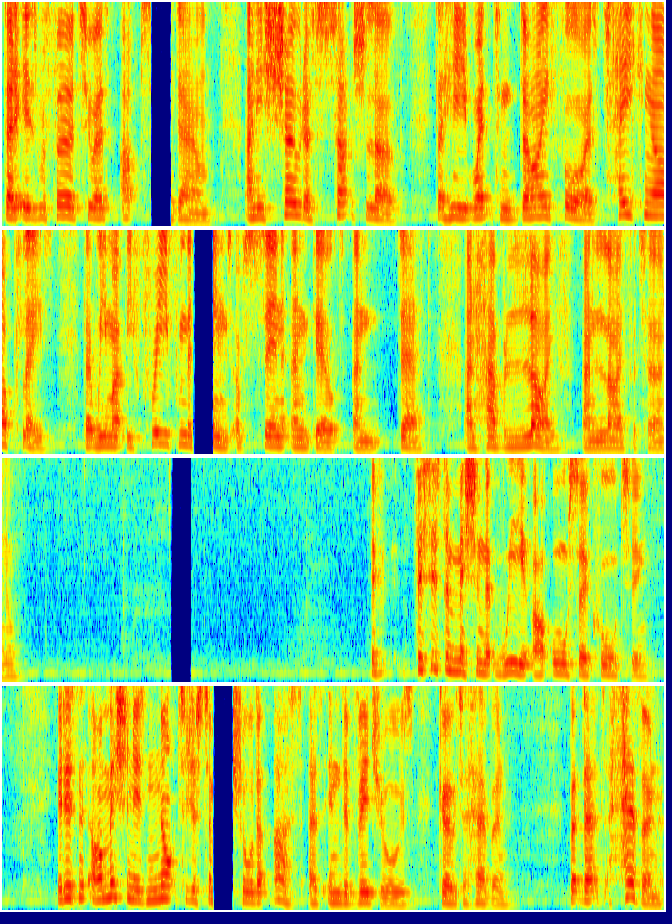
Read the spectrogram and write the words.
that it is referred to as upside down. And he showed us such love that he went and died for us, taking our place, that we might be free from the chains of sin and guilt and death and have life and life eternal. If this is the mission that we are also called to. It is our mission is not to just to make sure that us as individuals go to heaven, but that heaven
